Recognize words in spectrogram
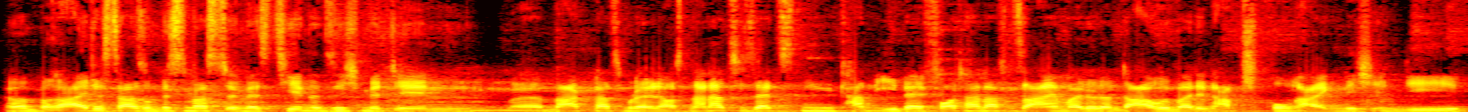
wenn man bereit ist, da so ein bisschen was zu investieren und sich mit den äh, Marktplatzmodellen auseinanderzusetzen, kann eBay vorteilhaft sein, weil du dann darüber den Absprung eigentlich in die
